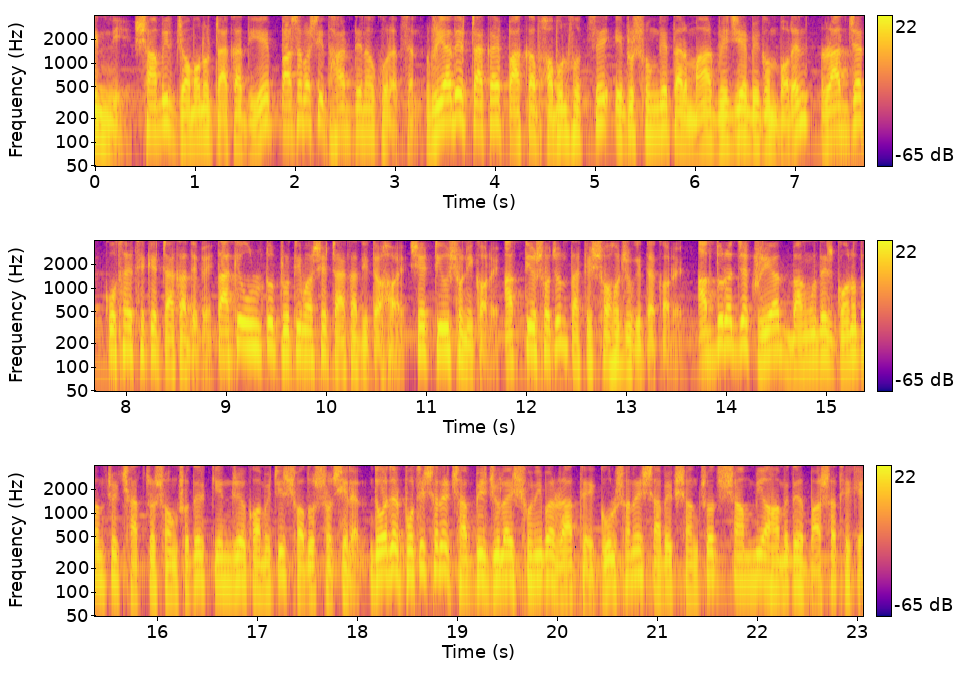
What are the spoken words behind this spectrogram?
ঋণ নিয়ে। স্বামীর জমানো টাকা দিয়ে পাশাপাশি ধার দেনাও করেছেন। রিয়াদের টাকায় পাকা ভবন হচ্ছে, এ প্রসঙ্গে তার মা রেজিয়া বেগম বলেন, রাজ্জাক কোথায় থেকে টাকা দেবে? তাকে উল্টো প্রতি মাসে টাকা দিতে হয়, সে টিউশনি করে। আত্মীয় স্বজন তাকে সহযোগিতা করে। আব্দুর রাজ্জাক রিয়াদ বাংলাদেশ গণতান্ত্রিক ছাত্র সংসদের কেন্দ্রীয় কমিটির সদস্য ছিলেন। দু হাজার পঁচিশ সালের ছাব্বিশ জুলাই শনিবার রাতে গুলশানের সাবেক সাংসদ শাম্মী আহমেদের বাসা থেকে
